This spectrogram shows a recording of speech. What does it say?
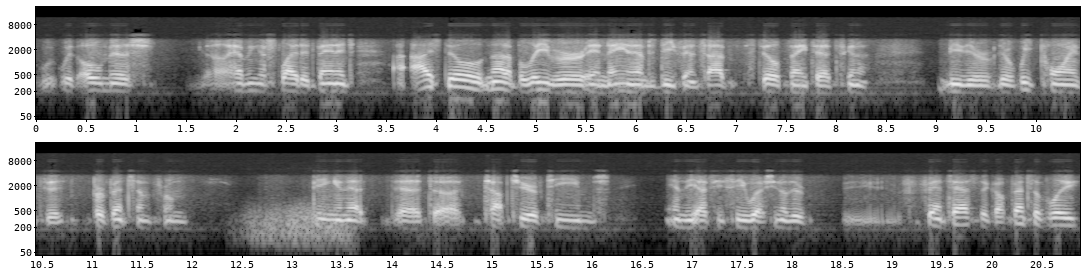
w- with Ole Miss uh, having a slight advantage. I, I still not a believer in A&M's defense. I still think that's going to be their their weak point that prevents them from being in that that uh, top tier of teams in the SEC West. You know, they're fantastic offensively,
